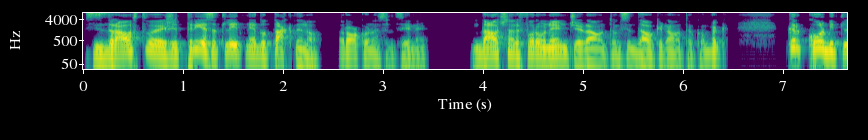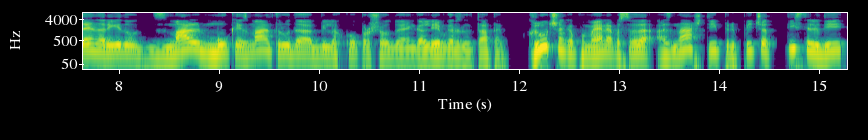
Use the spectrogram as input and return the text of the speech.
Si, zdravstvo je že 30 let nedotaknjeno, roko na srce. Ne? Davčna reforma, ne vem, če je ravno tako, da je ravno tako. Ampak karkoli bi tle naredil, z mal muke, z mal truda, bi lahko prišel do enega lepega rezultata. Ključnega pomena pa seveda, a znaš ti pripričati tiste ljudi,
